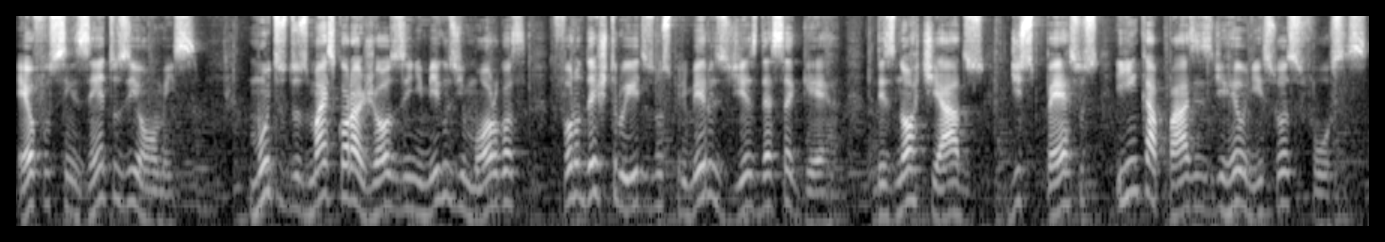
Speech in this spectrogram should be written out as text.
elfos cinzentos e homens. Muitos dos mais corajosos inimigos de Morgoth foram destruídos nos primeiros dias dessa guerra, desnorteados, dispersos e incapazes de reunir suas forças.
